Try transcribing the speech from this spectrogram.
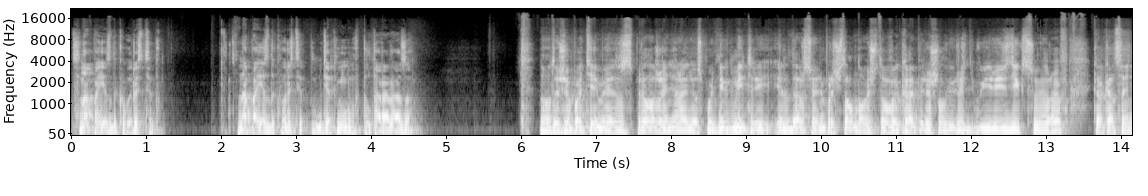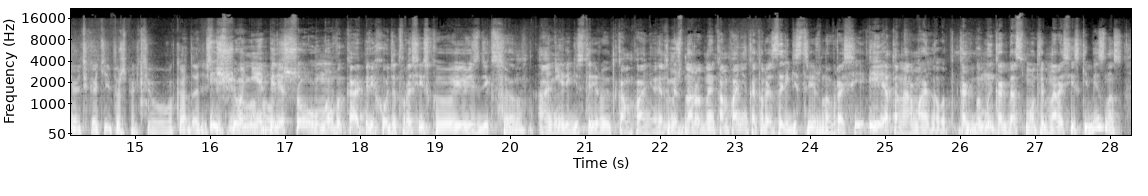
цена поездок вырастет. Цена поездок вырастет где-то минимум в полтора раза. Ну, вот еще по теме из приложения «Радио Спутник» Дмитрий Эльдар сегодня прочитал новость, что ВК перешел в юрисдикцию РФ. Как оцениваете, какие перспективы ВК? Да, действительно. Еще не новость. перешел, но ВК переходит в российскую юрисдикцию. Они регистрируют компанию. Это международная компания, которая зарегистрирована в России. И это нормально. Вот как бы мы, когда смотрим на российский бизнес –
